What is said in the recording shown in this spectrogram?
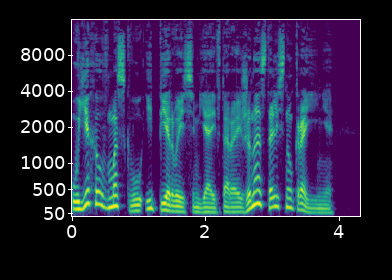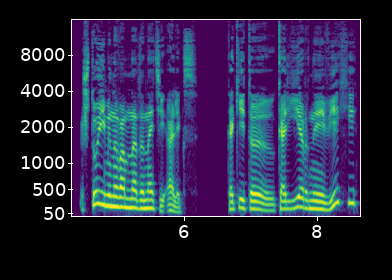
уехал в Москву, и первая семья и вторая жена остались на Украине. Что именно вам надо найти, Алекс? Какие-то карьерные вехи?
